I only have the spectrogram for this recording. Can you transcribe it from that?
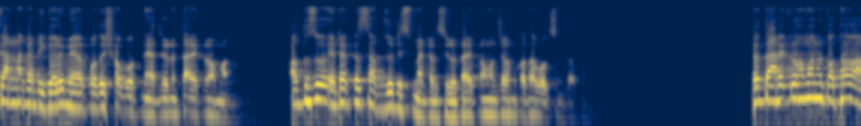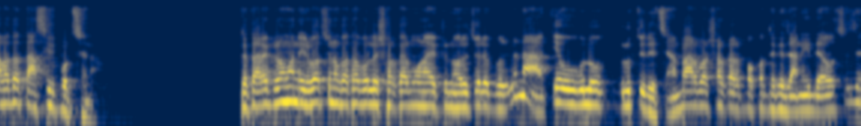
কান্নাকাটি করে মেয়র পদে শপথ নেওয়ার জন্য তারেক রহমান। অথচ এটা একটা সাবজুডিস ম্যাটার ছিল, তারেক রহমান যখন কথা বলছেন তখন। তারেক রহমানের কথাও আলাদা তাসির পড়ছে না। যে তারেক রহমান নির্বাচনের কথা বললে সরকার মনে হয় একটু নড়ে চড়ে বসবে। না, কেউ ওগুলো গুরুত্ব দিচ্ছে না। বারবার সরকারের পক্ষ থেকে জানিয়ে দেওয়া হচ্ছে যে,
